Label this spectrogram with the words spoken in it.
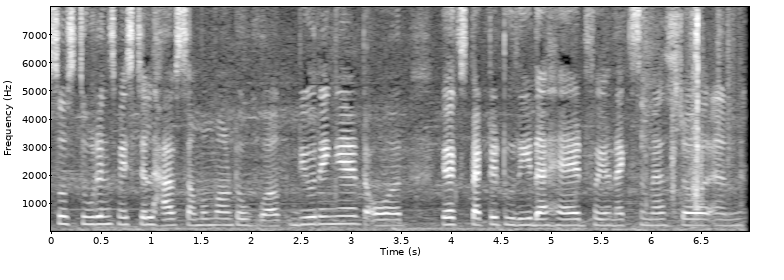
So students may still have some amount of work during it or you're expected to read ahead for your next semester. And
